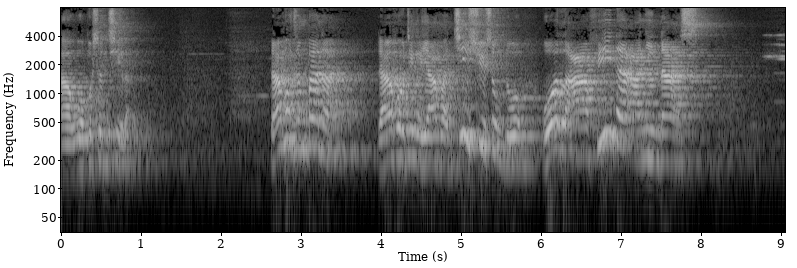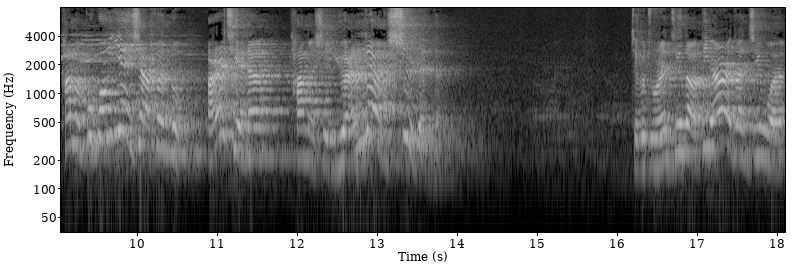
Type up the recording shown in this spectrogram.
啊，我不生气了。”然后怎么办呢？然后这个丫鬟继续诵读：“我拉菲呢阿尼纳斯。”他们不光咽下愤怒，而且呢，他们是原谅世人的。这个主人听到第二段经文，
